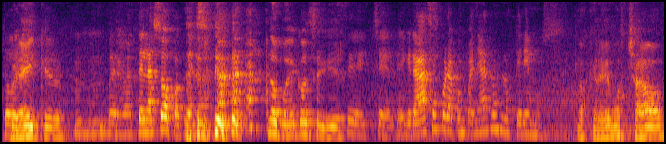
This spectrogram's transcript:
todo. Breaker. Ujú, Bueno, hasta en la sopa, pues. ¿no? Sí, Nos pueden conseguir. sí, chévere. Gracias por acompañarnos, los queremos. Los queremos. Chao.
